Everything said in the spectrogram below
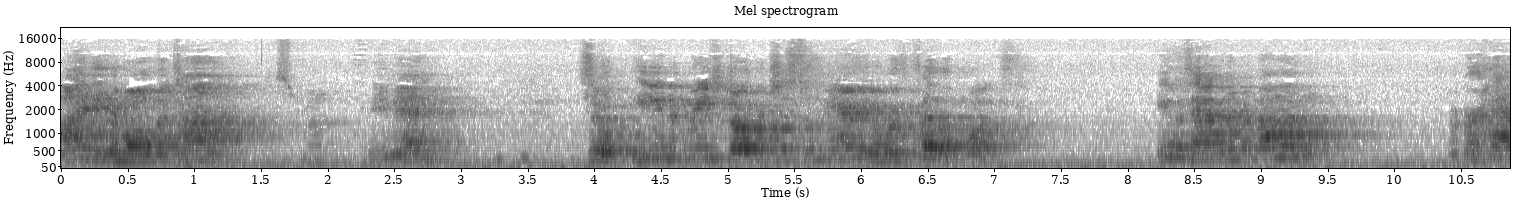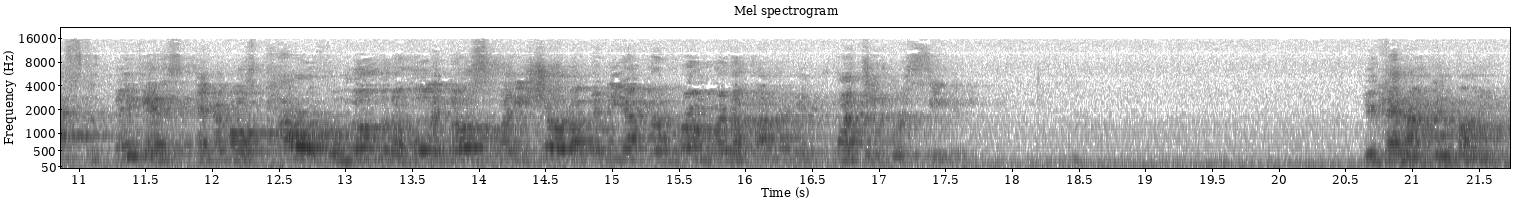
I need him all the time. Amen. So he even reached over to Samaria where Philip was. He was having a revival. But perhaps the biggest and the most powerful move of the Holy Ghost is when he showed up in the upper room where the 120 were seated. You cannot confine him.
